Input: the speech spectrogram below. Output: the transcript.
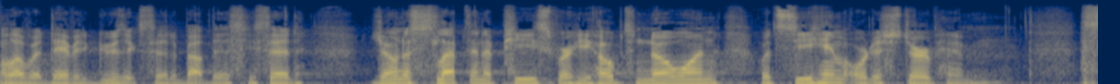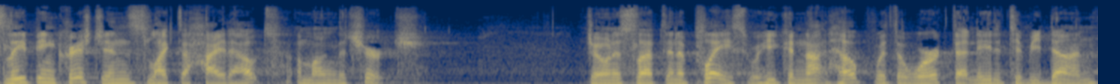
I love what David Guzik said about this. He said, Jonah slept in a peace where he hoped no one would see him or disturb him. Sleeping Christians like to hide out among the church. Jonah slept in a place where he could not help with the work that needed to be done.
